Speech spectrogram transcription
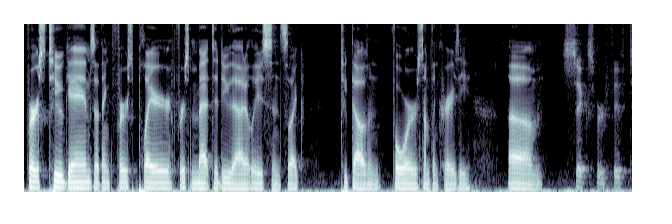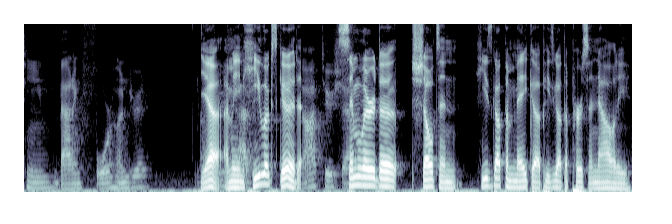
first two games. I think first player, first Met to do that at least since like 2004 or something crazy. Um, Six for 15, batting 400. Yeah, I mean, shabby. he looks good. Not too shabby. Similar to Shelton, he's got the makeup, he's got the personality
